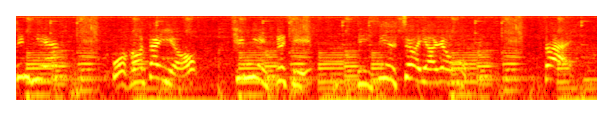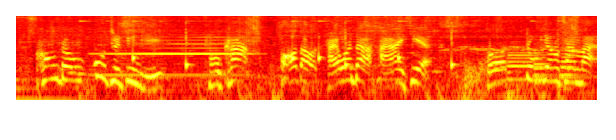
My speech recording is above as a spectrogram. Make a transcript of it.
今天，我和战友亲命执行抵近射压任务，在空中物质定位俯瞰宝岛台湾的海岸线和中央山脉。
